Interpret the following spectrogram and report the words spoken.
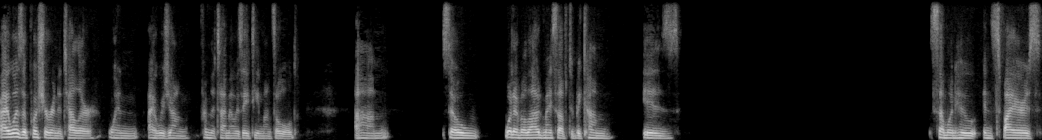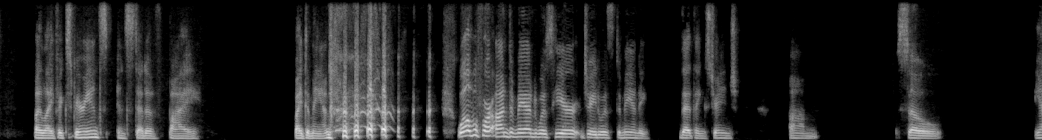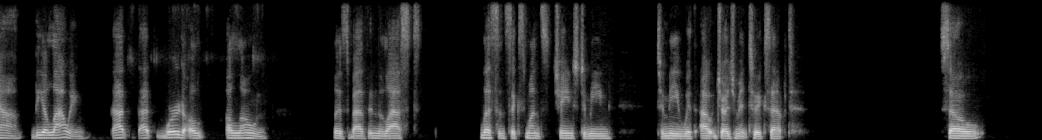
I was a pusher and a teller when I was young, from the time I was 18 months old. Um, so, what I've allowed myself to become is someone who inspires by life experience instead of by by demand. well before on demand was here, Jade was demanding that things change. Um, so yeah, the allowing that that word al- alone, Elizabeth, in the last less than six months changed to mean to me without judgment to accept. So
